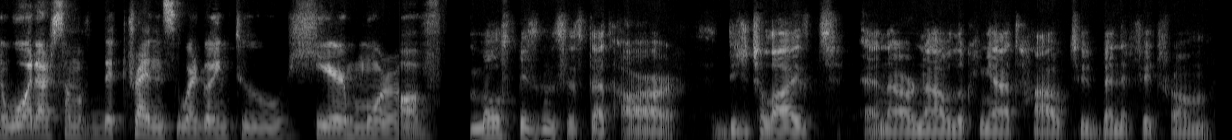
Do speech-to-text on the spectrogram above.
and what are some of the trends we're going to hear more of most businesses that are digitalized and are now looking at how to benefit from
